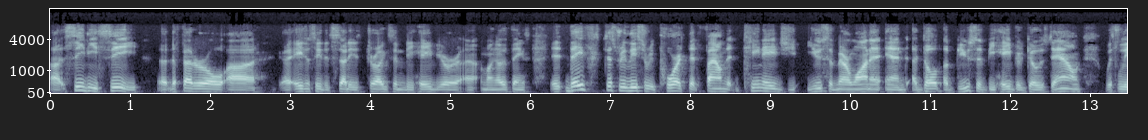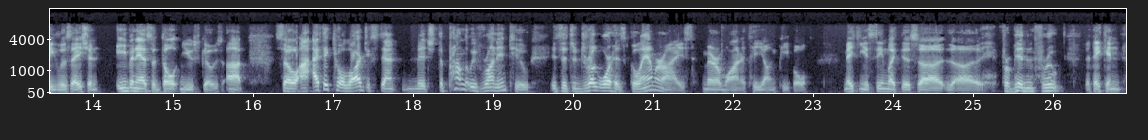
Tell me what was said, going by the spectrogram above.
uh, CDC, uh, the federal uh, agency that studies drugs and behavior, uh, among other things, it, they've just released a report that found that teenage use of marijuana and adult abusive behavior goes down with legalization, even as adult use goes up. So I, I think to a large extent, Mitch, the problem that we've run into is that the drug war has glamorized marijuana to young people making it seem like this uh, uh, forbidden fruit that they can,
